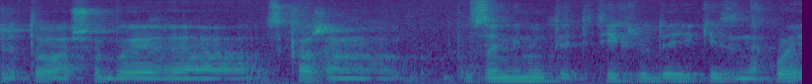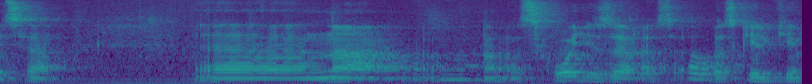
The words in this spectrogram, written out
для того, щоб, е, скажімо, замінити тих людей, які знаходяться е, на сході зараз. А оскільки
